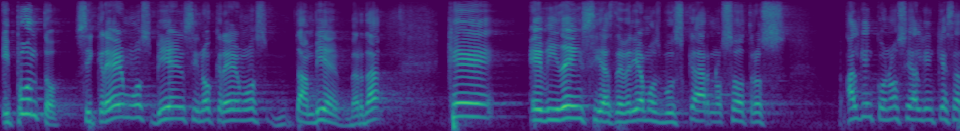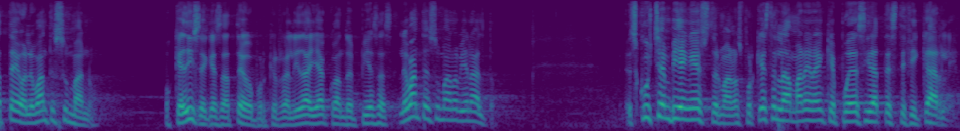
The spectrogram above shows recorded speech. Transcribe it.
Y punto. Si creemos, bien, si no creemos, también, ¿verdad? ¿Qué evidencias deberíamos buscar nosotros? ¿Alguien conoce a alguien que es ateo? Levante su mano. O que dice que es ateo, porque en realidad ya cuando empiezas, levante su mano bien alto. Escuchen bien esto, hermanos, porque esta es la manera en que puedes ir a testificarle.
